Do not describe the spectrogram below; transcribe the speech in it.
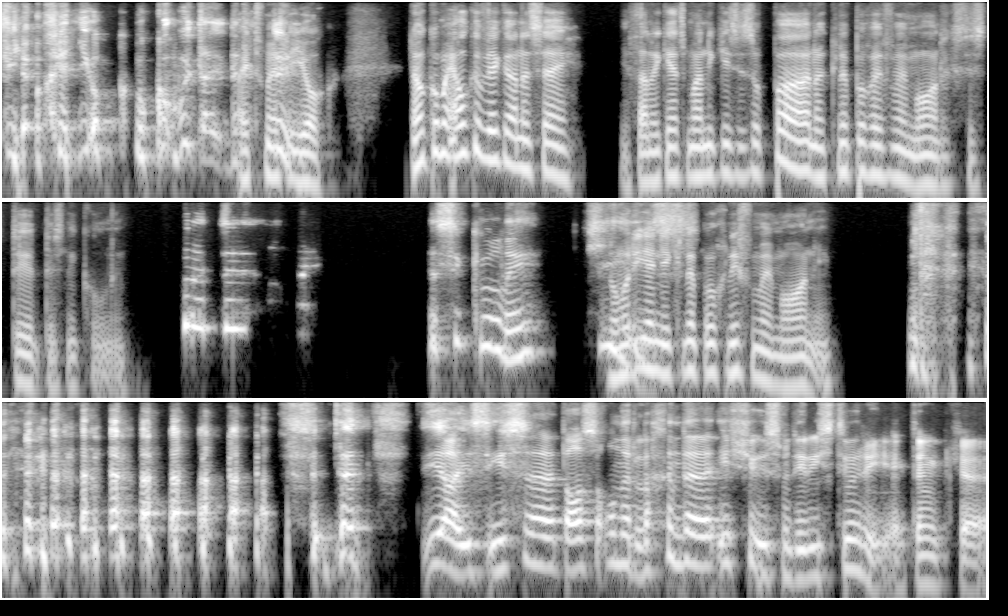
vir jou gejok? Hoekom moet hy dit Hy het my gejok. Dan kom hy elke week aan en sê, "Die Thundercats mannetjies is op pad." En dan knip hy vir my maar ek sê, "Dit dis nie cool nie." Wat Dis so cool, né? Nommer 1, jy Jeez. knip ook nie vir my ma nie. dit ja, is is uh, daar's onderliggende issues met hierdie storie. Ek dink uh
